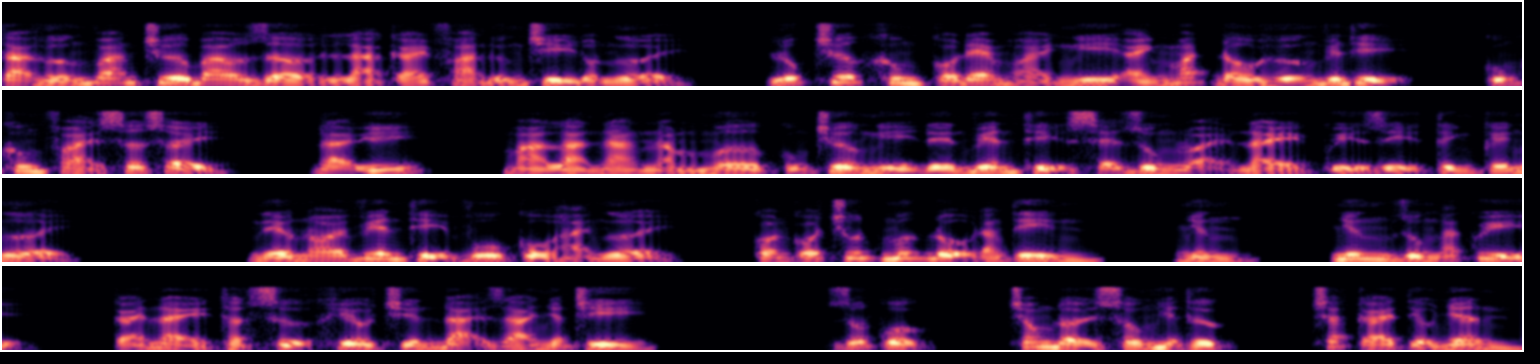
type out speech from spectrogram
Tạ hướng vãn chưa bao giờ là cái phản ứng trì độn người, lúc trước không có đem hoài nghi ánh mắt đầu hướng viên thị, cũng không phải sơ sẩy, đại ý, mà là nàng nằm mơ cũng chưa nghĩ đến viên thị sẽ dùng loại này quỷ dị tính kế người. Nếu nói viên thị vu cổ hại người, còn có chút mức độ đáng tin, nhưng, nhưng dùng ác quỷ, cái này thật sự khiêu chiến đại gia nhận chi. Rốt cuộc, trong đời sống hiện thực, chắc cái tiểu nhân,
